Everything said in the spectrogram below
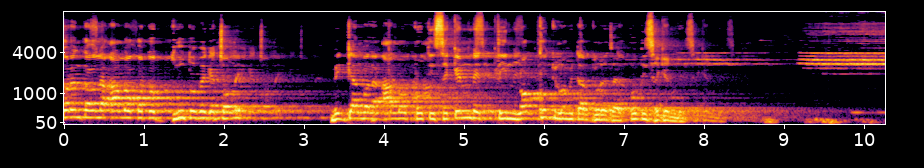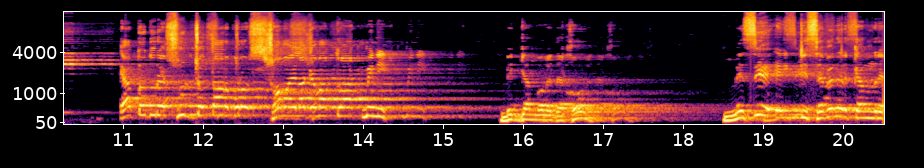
করেন তাহলে আলো কত দ্রুত বেগে চলে? বিজ্ঞান বলে আলো প্রতি সেকেন্ডে তিন লক্ষ কিলোমিটার দূরে যায়, প্রতি সেকেন্ডে। এত দূরে সূর্য তারপর সময় লাগে মাত্র আট মিনিট। বিজ্ঞান বলে, দেখো, মেসি এইটটি সেভেনের কেন্দ্রে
